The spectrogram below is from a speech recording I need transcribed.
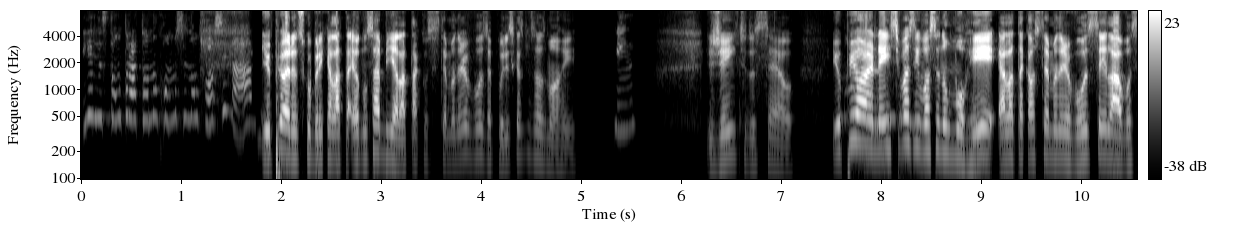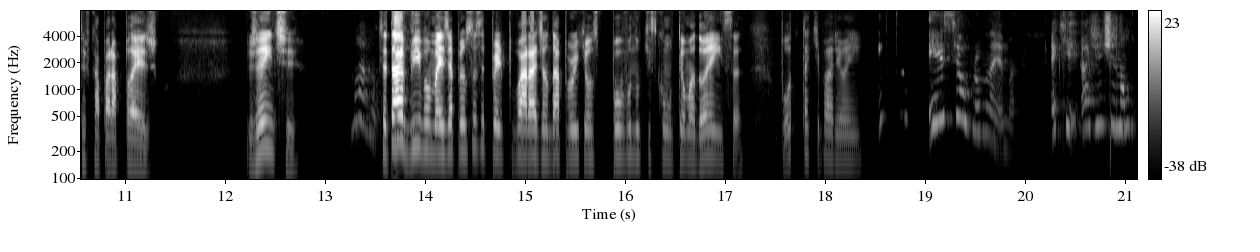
e eles estão tratando como se não fosse nada. E o pior, eu descobri que ela tá. Eu não sabia, ela tá com o sistema nervoso, é por isso que as pessoas morrem. Sim. Gente do céu. E o pior, né? E, tipo assim, você não morrer, ela tá com o sistema nervoso, sei lá, você ficar paraplégico. Gente, Mano, você tá vivo, mas já pensou você parar de andar porque os povo não quis conter uma doença? Puta que pariu, hein? esse é o problema. É que a gente não.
